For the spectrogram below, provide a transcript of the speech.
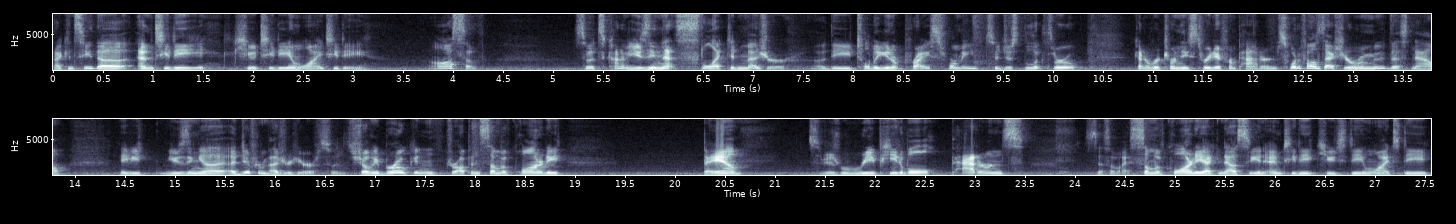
I can see the MTD, QTD, and YTD. Awesome. So it's kind of using that selected measure of the total unit price for me to just look through, kind of return these three different patterns. What if I was actually remove this now, maybe using a, a different measure here? So show me broken, drop in sum of quantity, bam. So just repeatable patterns. So my sum of quantity, I can now see an MTD, QTD, and YTD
